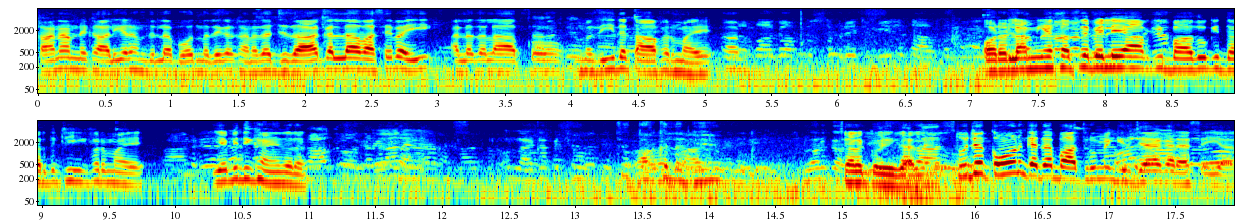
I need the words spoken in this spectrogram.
खाना हमने खा लिया, अल्हम्दुलिल्लाह, बहुत मज़े का खाना था। जजाक अल्लाह वासे भाई, अल्लाह ताला आपको मज़ीद अता फरमाए। और अल्लाह मियाँ, सबसे पहले आपकी बाजू की दर्द ठीक फरमाए। ये भी दिखाएँ जरा। चल कोई गल तुझे कौन कहता है बाथरूम में गिर जाएगा ऐसे यार?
